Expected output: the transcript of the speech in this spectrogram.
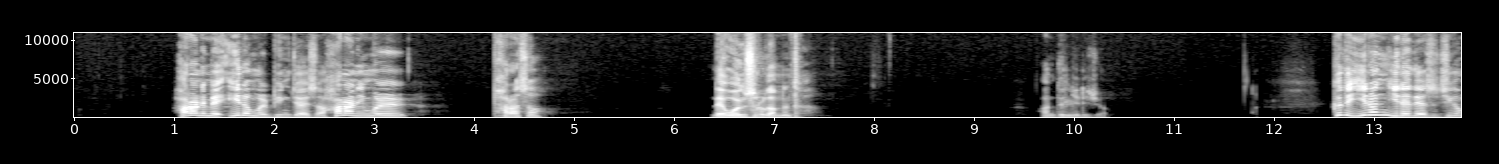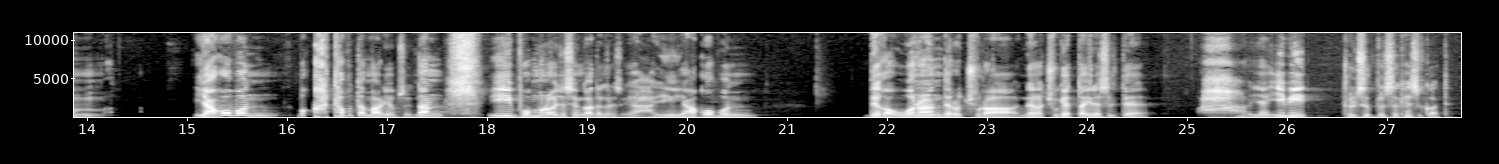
하나님의 이름을 빙자해서 하나님을 팔아서 내 원수를 갚는다. 안 될 일이죠. 근데 이런 일에 대해서 지금 야곱은 뭐 가타붙다 말이 없어요. 난 이 본문을 어제 생각하다 그래서 야, 이 야곱은 내가 원하는 대로 주라. 내가 주겠다 이랬을 때 아, 그냥 입이 들썩들썩 했을 것 같아.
